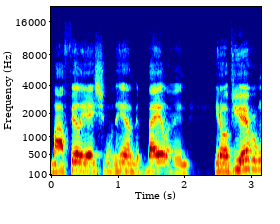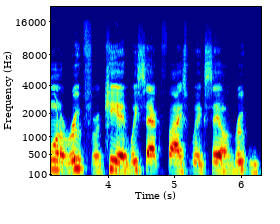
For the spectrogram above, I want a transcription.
my affiliation with him at Baylor, and you know, if you ever want to root for a kid, we sacrifice, we excel, rooting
